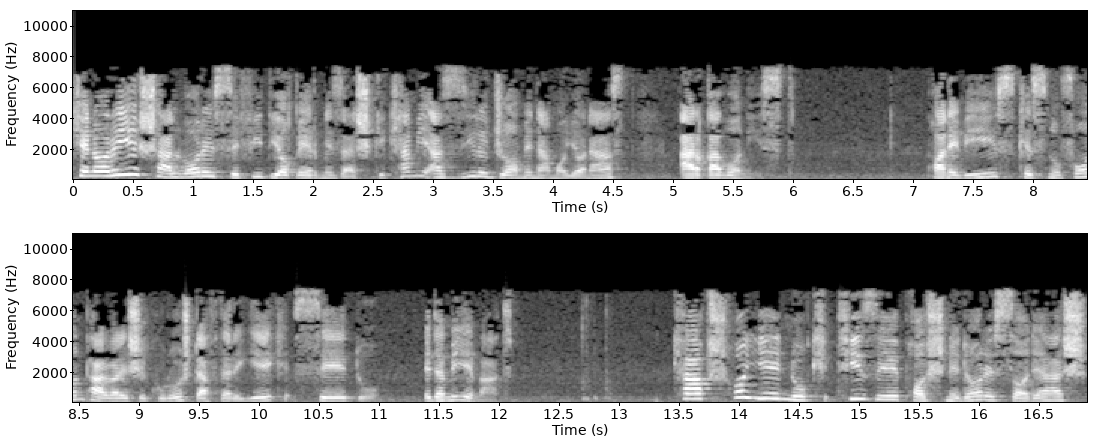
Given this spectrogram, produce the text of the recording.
کناره شلوار سفید یا قرمزش که کمی از زیر جامه نمایان است ارقوانی است پانویس کسنوفون پرورش کوروش دفتر یک سه دو. ادامه متن. کفش های نکتیز پاشندار سادهش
